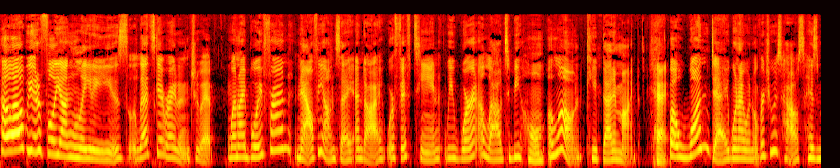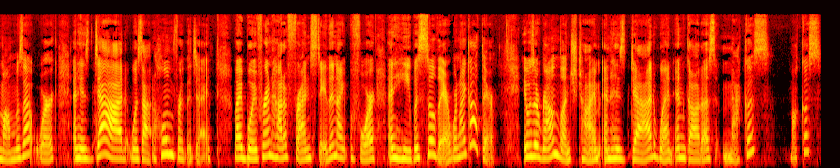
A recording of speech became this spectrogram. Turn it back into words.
Hello, beautiful young ladies. Let's get right into it. When my boyfriend, now fiance, and I were 15, we weren't allowed to be home alone. Keep that in mind. Okay. But one day when I went over to his house, his mom was at work and his dad was at home for the day. My boyfriend had a friend stay the night before and he was still there when I got there. It was around lunchtime and his dad went and got us maccas. Maccas?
